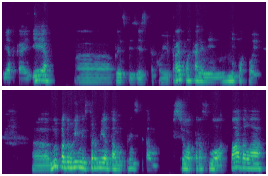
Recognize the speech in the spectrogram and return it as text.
у меня такая идея. В принципе, здесь такой тренд локальный не- неплохой. Ну и по другим инструментам, в принципе, там все отросло, отпадало.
